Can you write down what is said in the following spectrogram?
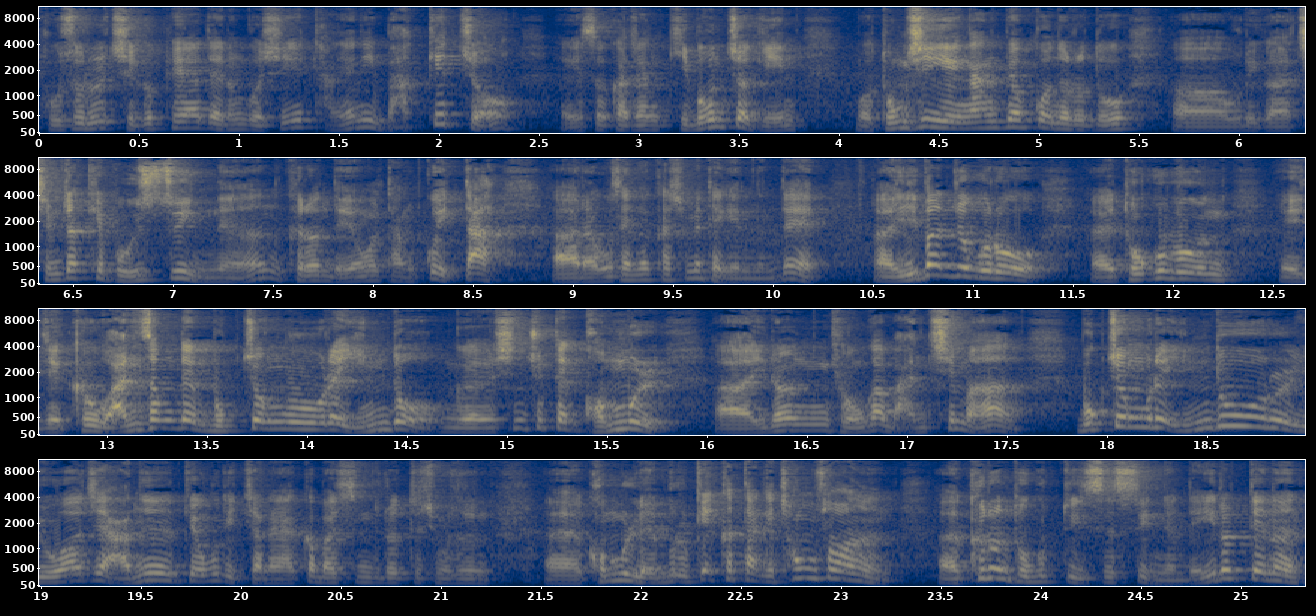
보수를 지급해야 되는 것이 당연히 맞겠죠. 그래서 가장 기본적인 뭐 동시이행 항변권으로도 어 우리가 짐작해 볼 수 있는 그런 내용을 담고 있다라고 생각하시면 되겠는데 아 일반적으로 도급은 이제 그 완성된 목적물의 인도 그 신축된 건물 아 이런 경우가 많지만 목적물의 인도를 요하지 않을 경우도 있잖아요. 아까 말씀드렸듯이 무슨 건물 내부를 깨끗하게 청소하는 어, 그런 도급도 있을 수 있는데 이럴 때는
